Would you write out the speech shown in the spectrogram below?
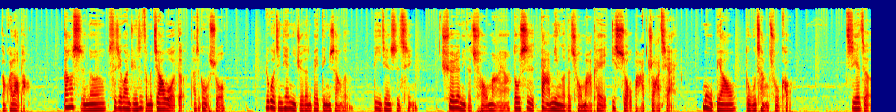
赶快落跑。当时呢，世界冠军是怎么教我的？他是跟我说，如果今天你觉得你被盯上了，第一件事情，确认你的筹码呀，都是大面额的筹码，可以一手把它抓起来。目标赌场出口。接着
